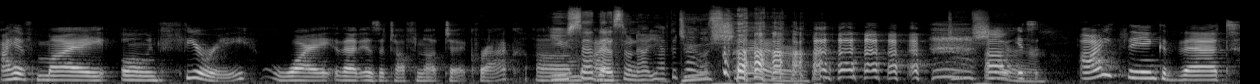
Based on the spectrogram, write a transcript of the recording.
I have my own theory why that is a tough nut to crack. Um, you said that, so now you have to tell do us. Share. do share. Um, it's, I think that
